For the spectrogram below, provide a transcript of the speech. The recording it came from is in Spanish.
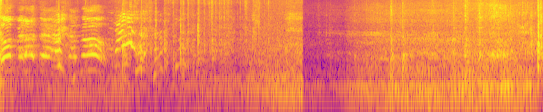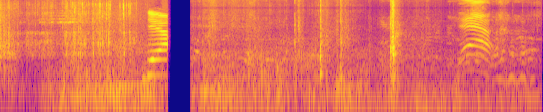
¡No, espérate! No! Yeah. Yeah.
